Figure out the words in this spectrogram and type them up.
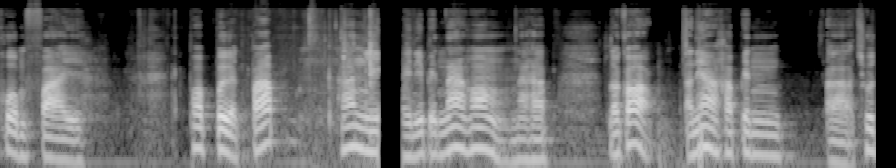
โคมไฟ พอเปิดปั๊บท่านนี้อันนี้เป็นหน้าห้องนะครับ แล้วก็อันนี้ครับเป็นชุด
